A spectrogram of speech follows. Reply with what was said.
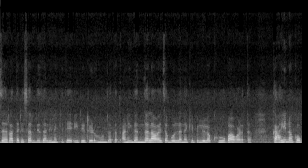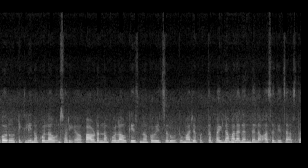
जरा तरी सर्दी झाली ना की ते इरिटेड होऊन जातात. आणि गंध लावायचं बोललं ना की पिल्लूला खूप आवडतं. काही नको करू टिकली नको लावू सॉरी पावडर नको लावू केस नको विचारू. तू माझ्या फक्त पहिलं मला गंध लाव असं तिचं असतं.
